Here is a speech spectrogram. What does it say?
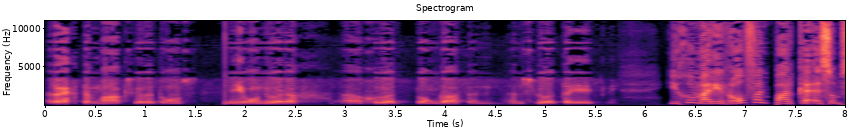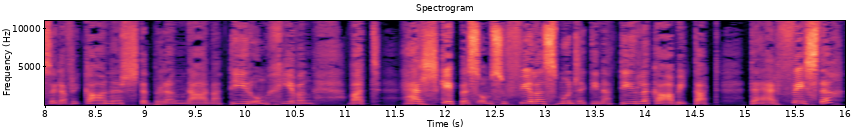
regte maak sodat ons nie onnodig uh, groot dongas in in slote het nie. Hugo, maar die rol van parke is om Suid-Afrikaners te bring na 'n natuuromgewing wat herskep is om soveel as moontlik die natuurlike habitat te hervestig,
